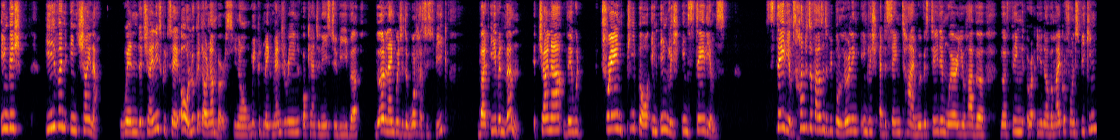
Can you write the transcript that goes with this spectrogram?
English even in china when the chinese could say oh look at our numbers you know we could make mandarin or cantonese to be the the language the world has to speak. But even then china they would train people in english in stadiums stadiums, hundreds of thousands of people learning English at the same time with a stadium where you have a, the thing, you know, the microphone speaking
